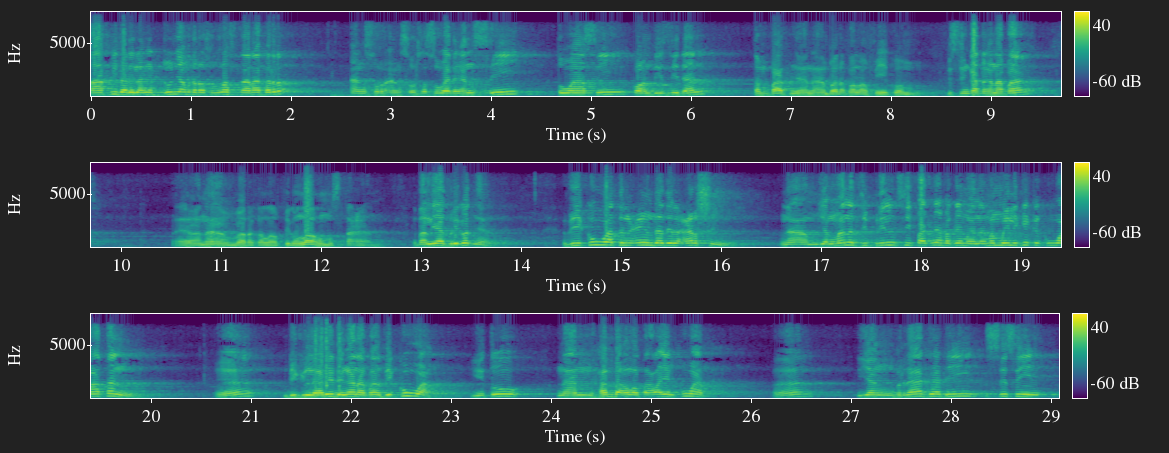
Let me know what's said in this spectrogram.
Tapi dari langit dunia kepada Rasulullah secara berangsur-angsur sesuai dengan situasi, kondisi dan tempatnya. Na'am barakallahu fikum. Disingkat dengan apa? Ayo na'am barakallahu fikum. Allahu musta'an. Kita lihat berikutnya. 'inda dzil 'arsy. Nah, yang mana Jibril sifatnya bagaimana? Memiliki kekuatan. Ya, digelari dengan apa? Quwwah, yaitu nan hamba Allah taala yang kuat. Ya, yang berada di sisi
